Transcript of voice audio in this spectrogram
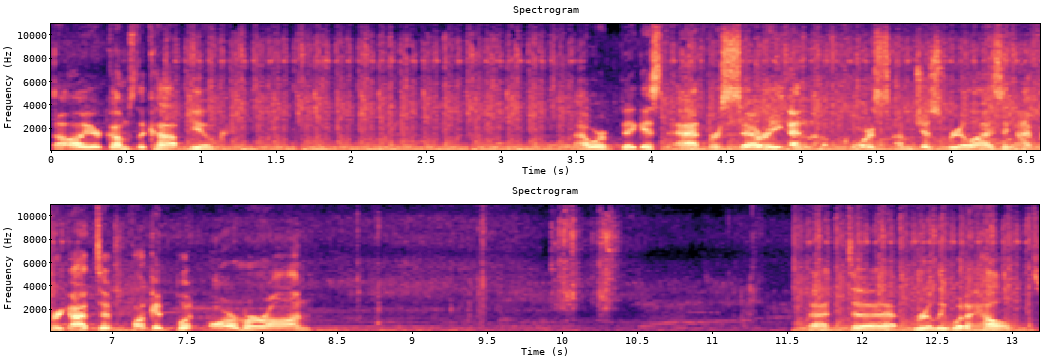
Oh, here comes the cop puke. Our biggest adversary. And, of course, I'm just realizing I forgot to fucking put armor on. That, uh, that really would have helped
